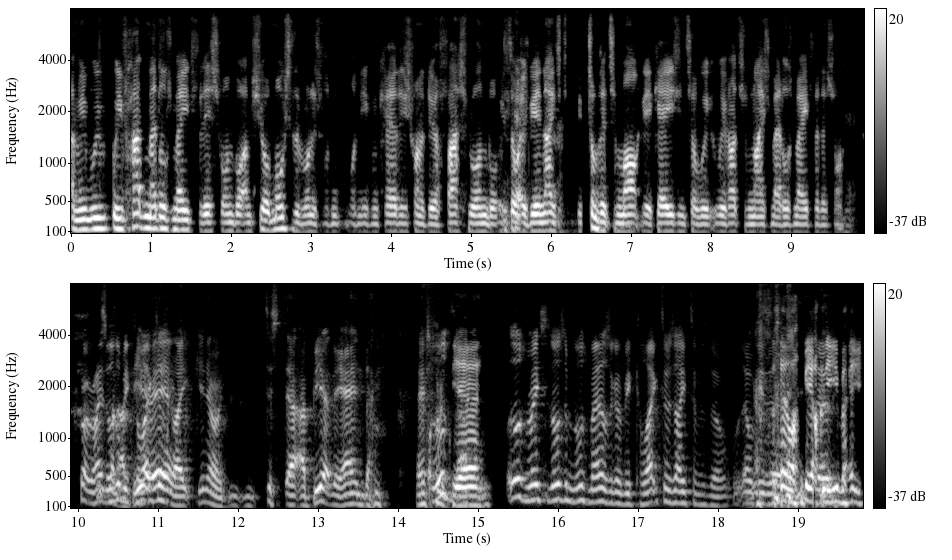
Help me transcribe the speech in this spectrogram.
I mean, we've we've had medals made for this one, but I'm sure most of the runners wouldn't wouldn't even care. They just want to do a fast run. But we thought it'd be a nice something to mark the occasion. So we we've had some nice medals made for this one. Yeah. Quite right. Those will be beer, eh? like you know, just a, a beer at the end. well, those, yeah. Those races, those those medals are going to be collectors' items, though. That'll be the, They'll be on eBay.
